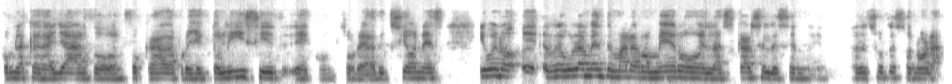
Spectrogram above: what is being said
con Blanca Gallardo, enfocada a Proyecto LICIT, eh, sobre adicciones. Y bueno, eh, regularmente Mara Romero en las cárceles en, el sur de Sonora.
